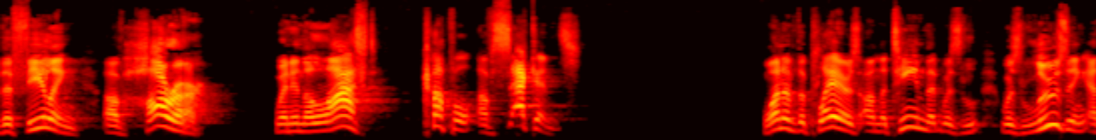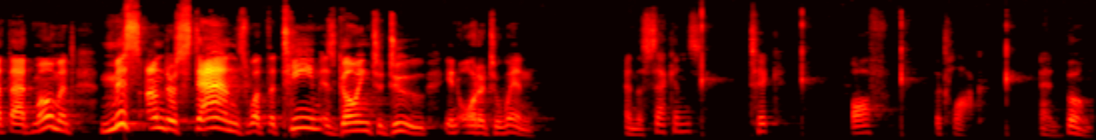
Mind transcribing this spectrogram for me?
the feeling of horror when in the last couple of seconds, one of the players on the team that was, was losing at that moment misunderstands what the team is going to do in order to win. And the seconds tick off the clock. And boom,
